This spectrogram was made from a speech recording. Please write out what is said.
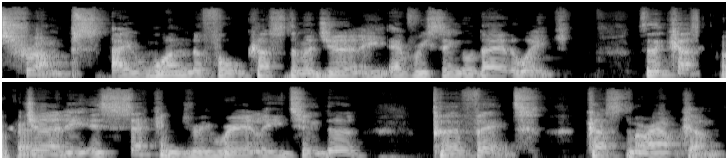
trumps a wonderful customer journey every single day of the week. So the customer okay. journey is secondary, really, to the perfect customer outcome.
